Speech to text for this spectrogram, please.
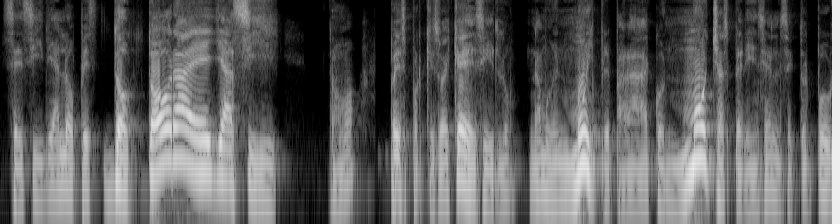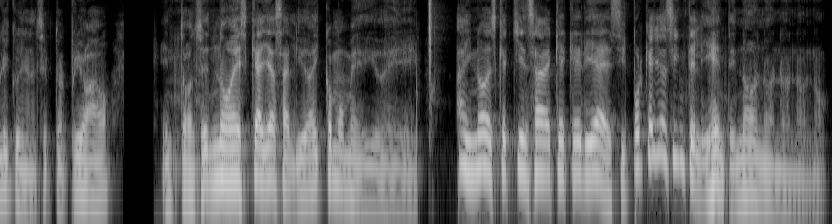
Cecilia López, doctora ella sí, ¿no? Pues porque eso hay que decirlo, una mujer muy preparada, con mucha experiencia en el sector público y en el sector privado. Entonces no es que haya salido ahí como medio de, ay no, es que quién sabe qué quería decir, porque ella es inteligente. No, no, no, no, no.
